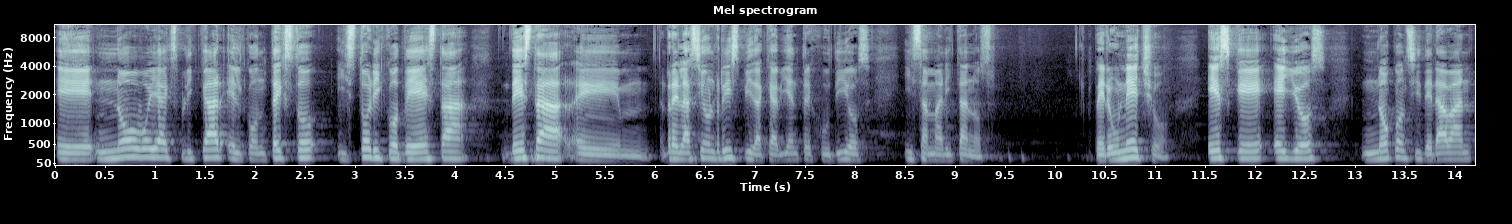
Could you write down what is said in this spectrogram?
eh, no voy a explicar el contexto histórico de esta, de esta eh, relación ríspida que había entre judíos y samaritanos. Pero un hecho es que ellos no consideraban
